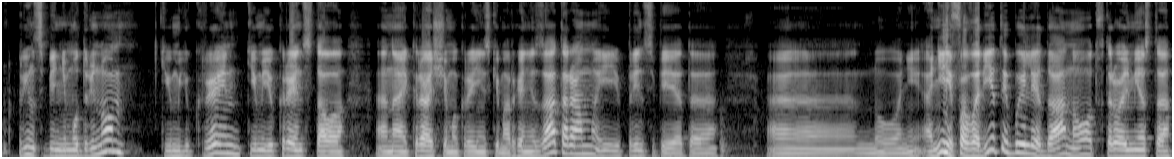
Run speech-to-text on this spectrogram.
в принципе не мудрено. Team Ukraine. Team Ukraine стала э, найкращим українським организатором. И, в принципе, это... э, ну, они, они фавориты были, да, но вот второе место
